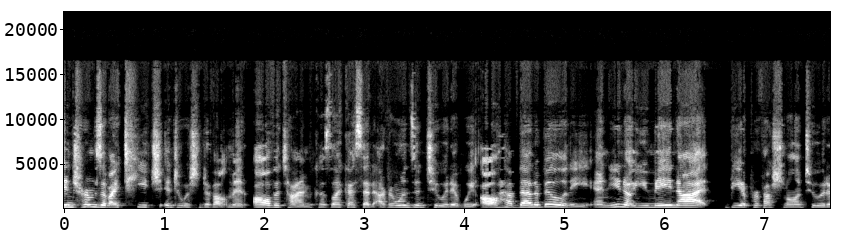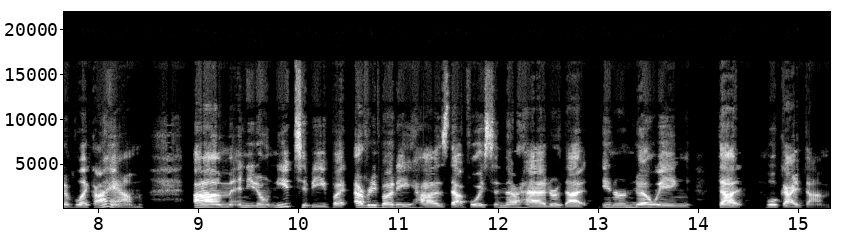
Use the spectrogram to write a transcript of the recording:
in terms of I teach intuition development all the time because like I said everyone's intuitive. We all have that ability. And you know you may not be a professional intuitive like I am um, and you don't need to be but everybody has that voice in their head or that inner knowing that will guide them.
